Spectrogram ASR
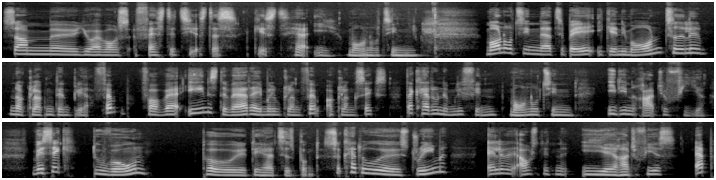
som øh, jo er vores faste tirsdagsgæst her i morgenrutinen. Morgenrutinen er tilbage igen i morgen tidlig, når klokken den bliver 5. For hver eneste hverdag mellem klokken 5 og klokken 6, der kan du nemlig finde morgenrutinen i din Radio 4. Hvis ikke du er vågen på øh, det her tidspunkt, så kan du øh, streame alle afsnittene i øh, Radio 4's app,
